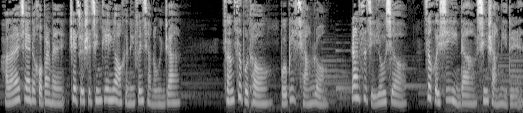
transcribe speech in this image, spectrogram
好了，亲爱的伙伴们，这就是今天要和您分享的文章。层次不同，不必强融，让自己优秀，自会吸引到欣赏你的人。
